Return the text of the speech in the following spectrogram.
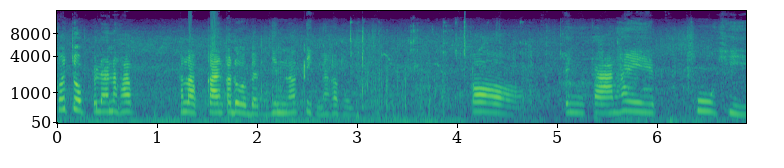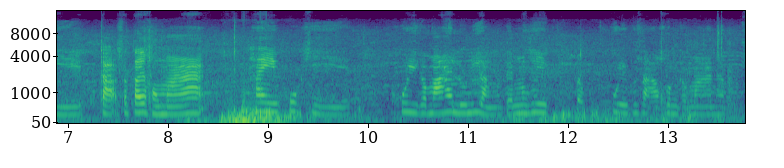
ก็จบไปแล้วนะครับสำหรับการกระโดดแบบยิมนาสติกนะครับผม ก็เป็นการให้ผู้ขี่กะสไตล์ของม้า ให้ผู้ขี่คุยกับม้าให้รู้เรื่อง แต่ไม่ใช่แบบคุยภาษาคนกับม้านะครับ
